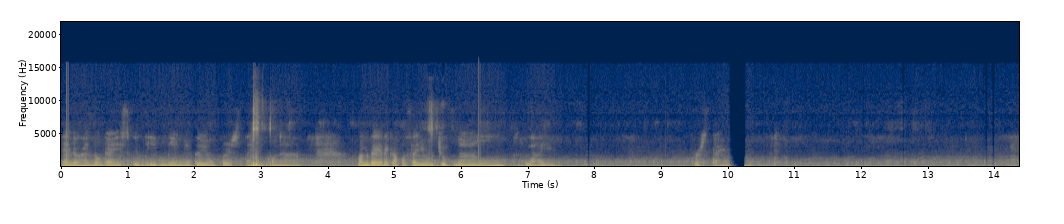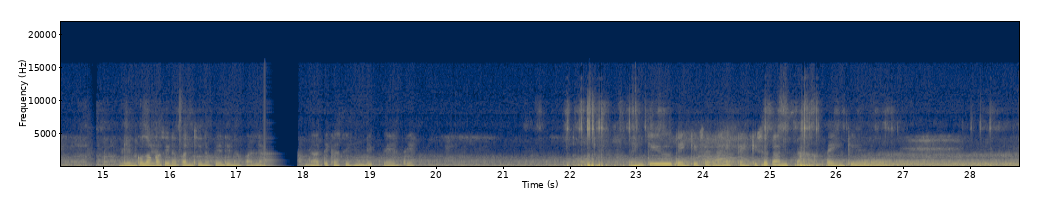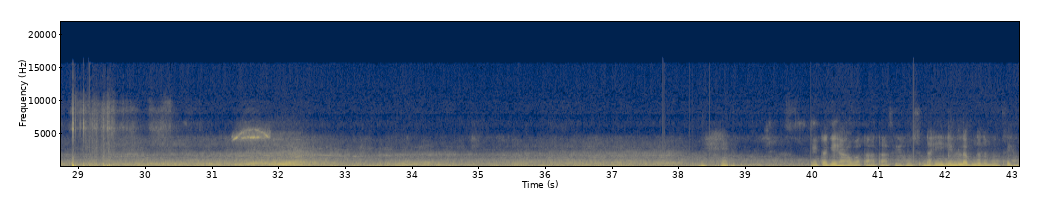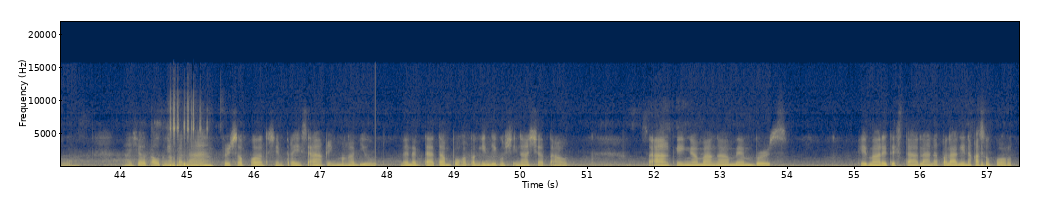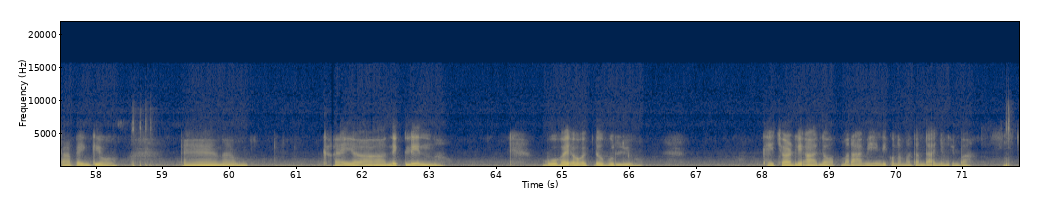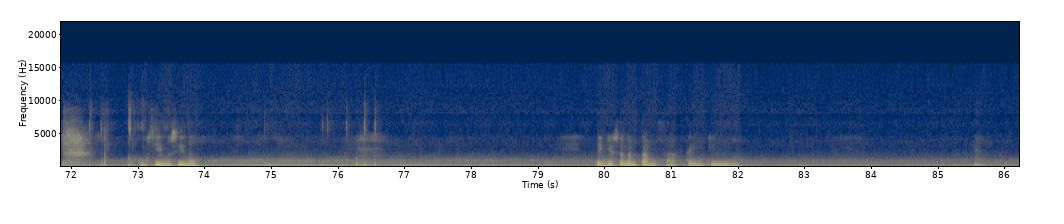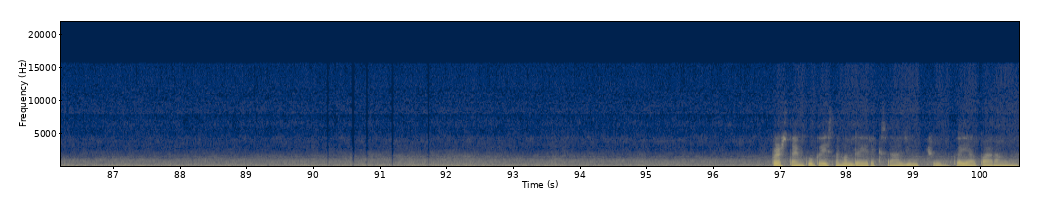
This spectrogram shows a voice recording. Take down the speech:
Hello, hello guys. Good evening. Ito yung first time ko na mag-direct ako sa YouTube ng live. First time. Ngayon ko lang kasi napansin na pwede na pala. Dati kasi hindi pwede. Thank you. Thank you sa lahat. Thank you sa tansa. Thank you. May tagihawat ata si host. Nai-inlove na naman si host. Uh, shout out nga pala. First of all, syempre sa aking mga viewers na nagtatampo kapag hindi ko sinashout out. Sa aking uh, mga members kay Marites Tala na palagi nakasuporta. Thank you. And um, kay uh, Nicklin Buhay OFW kay Charlie Alop. Marami, hindi ko na matandaan yung iba. Kung sino-sino. Thank you sa nagtamsak. Thank you. First time ko guys na mag-direct sa YouTube. Kaya parang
